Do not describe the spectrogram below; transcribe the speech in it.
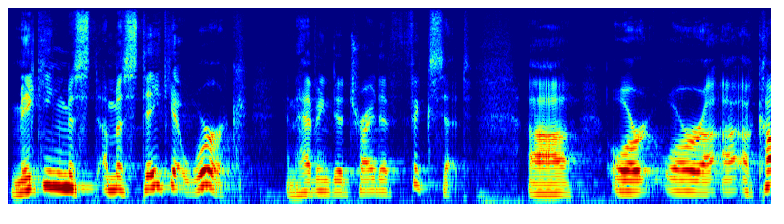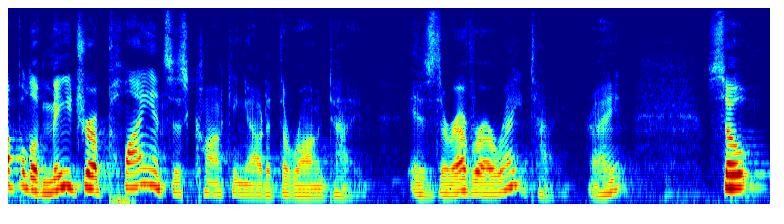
making a mistake at work and having to try to fix it, uh, or, or a, a couple of major appliances conking out at the wrong time. Is there ever a right time, right? So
